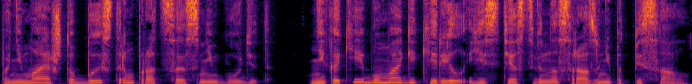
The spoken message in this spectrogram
понимая, что быстрым процесс не будет. Никакие бумаги Кирилл, естественно, сразу не подписал.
